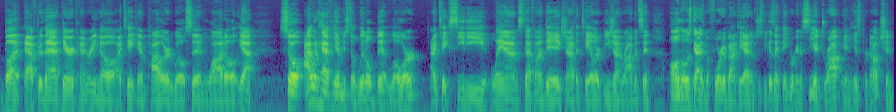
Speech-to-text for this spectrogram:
But after that, Derrick Henry, no, I take him. Pollard, Wilson, Waddle. Yeah. So I would have him just a little bit lower. I'd take CeeDee, Lamb, Stefon Diggs, Jonathan Taylor, Bijan Robinson, all those guys before Davante Adams, just because I think we're going to see a drop in his production.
